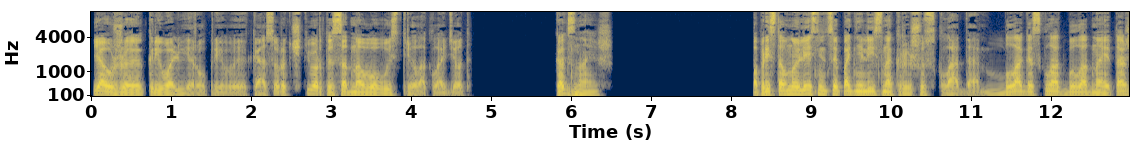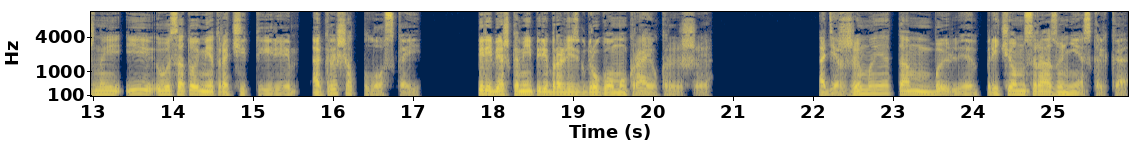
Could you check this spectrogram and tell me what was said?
Я уже к револьверу привык, а сорок четвертый с одного выстрела кладет. Как знаешь. По приставной лестнице поднялись на крышу склада. Благо склад был одноэтажный и высотой метра четыре, а крыша плоской. Перебежками перебрались к другому краю крыши. Одержимые там были, причем сразу несколько.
